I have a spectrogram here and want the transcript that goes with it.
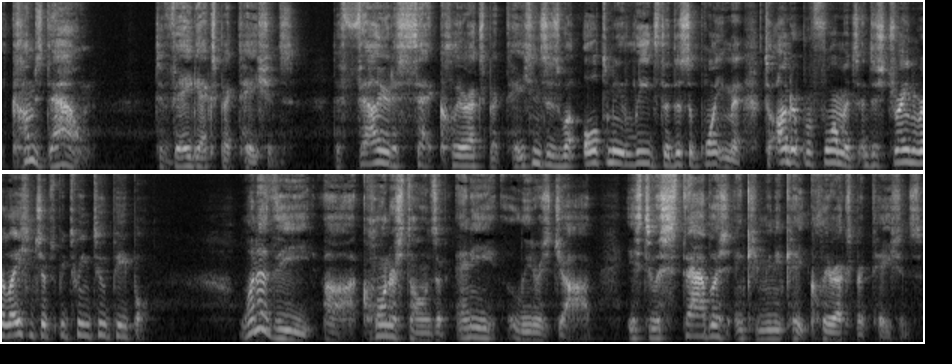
It comes down to vague expectations. The failure to set clear expectations is what ultimately leads to disappointment, to underperformance, and to strained relationships between two people. One of the uh, cornerstones of any leader's job is to establish and communicate clear expectations.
